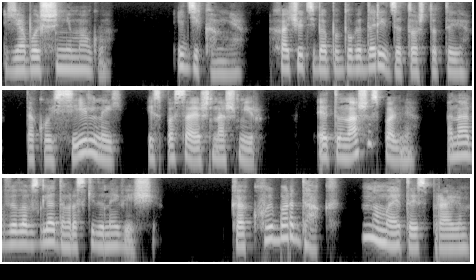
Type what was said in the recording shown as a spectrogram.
«Я больше не могу. Иди ко мне. Хочу тебя поблагодарить за то, что ты такой сильный и спасаешь наш мир. Это наша спальня?» Она обвела взглядом раскиданные вещи. «Какой бардак! Но мы это исправим.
